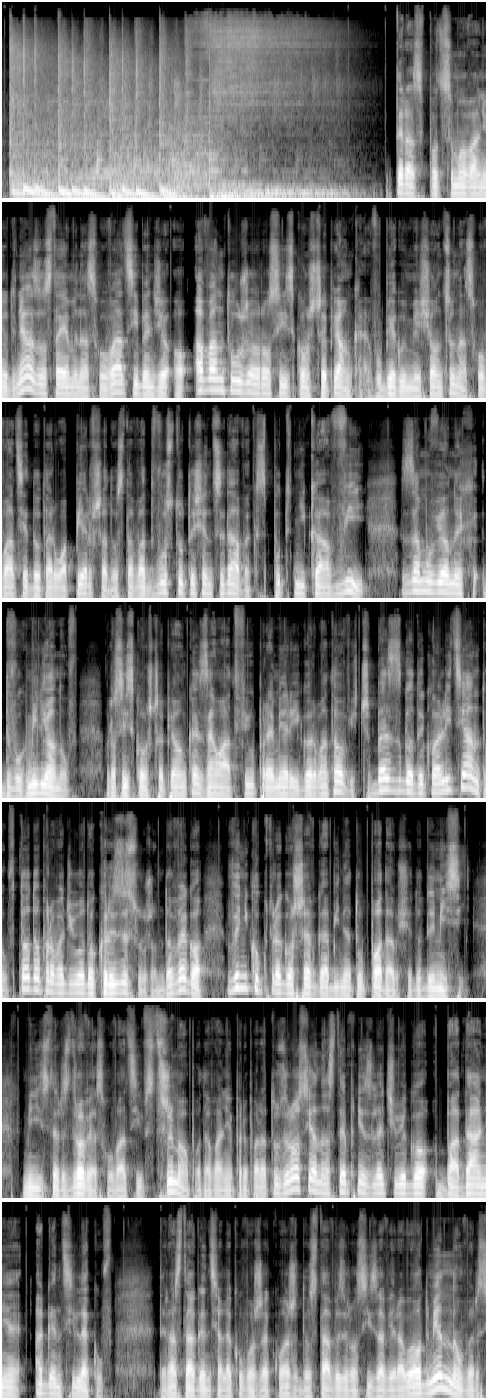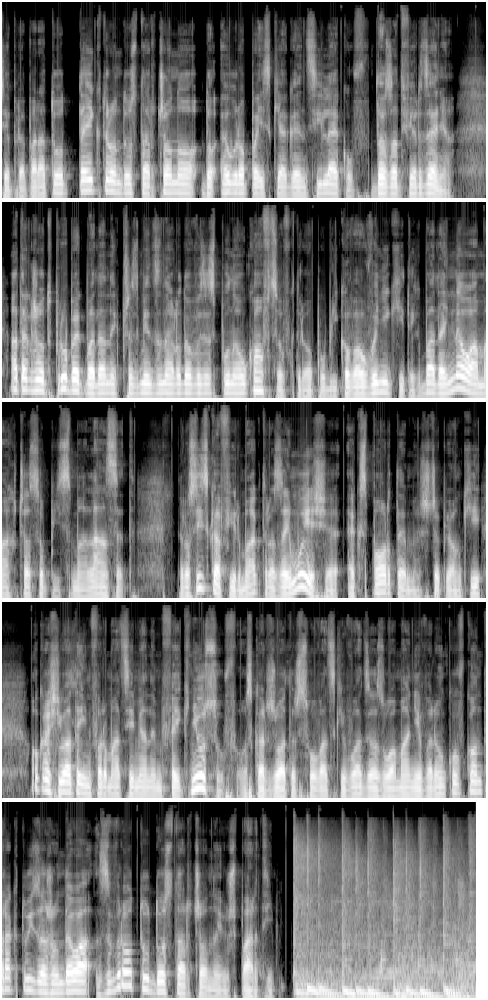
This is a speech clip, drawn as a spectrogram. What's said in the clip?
Teraz w podsumowaniu dnia zostajemy na Słowacji. Będzie o awanturze o rosyjską szczepionkę. W ubiegłym miesiącu na Słowację dotarła pierwsza dostawa 200 tysięcy dawek Sputnika V z zamówionych 2 milionów. Rosyjską szczepionkę załatwił premier Igor Matowicz bez zgody koalicjantów. To doprowadziło do kryzysu rządowego, w wyniku którego szef gabinetu podał się do dymisji. Minister zdrowia Słowacji wstrzymał podawanie preparatu z Rosji, a następnie zlecił jego badanie Agencji Leków. Teraz ta Agencja Leków orzekła, że dostawy z Rosji zawierały odmienną wersję wersję preparatu od tej, którą dostarczono do Europejskiej Agencji Leków do zatwierdzenia, a także od próbek badanych przez Międzynarodowy Zespół Naukowców, który opublikował wyniki tych badań na łamach czasopisma Lancet. Rosyjska firma, która zajmuje się eksportem szczepionki, określiła te informacje mianem fake newsów. Oskarżyła też słowackie władze o złamanie warunków kontraktu i zażądała zwrotu dostarczonej już partii.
